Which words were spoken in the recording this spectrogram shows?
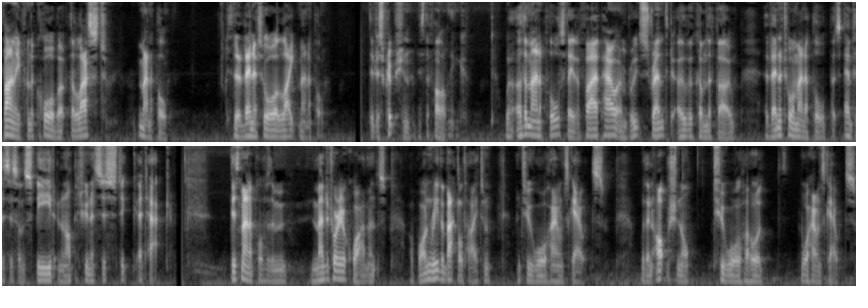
Finally, from the core book, the last maniple is the Venator Light Maniple. The description is the following Where other maniples favour firepower and brute strength to overcome the foe, the Venator Maniple puts emphasis on speed and an opportunistic attack. This maniple has the mandatory requirements of one Reaver Battle Titan and two Warhound Scouts, with an optional two Warhound Scouts.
